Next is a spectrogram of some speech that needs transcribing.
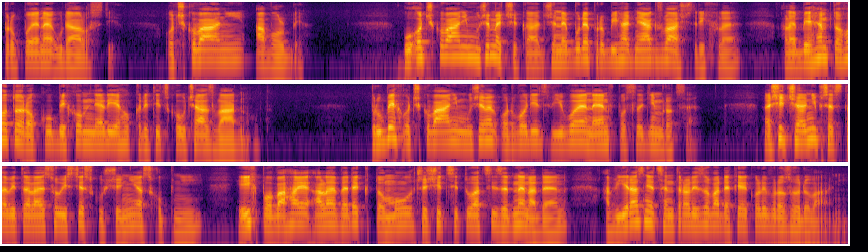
propojené události. Očkování a volby. U očkování můžeme čekat, že nebude probíhat nějak zvlášť rychle, ale během tohoto roku bychom měli jeho kritickou část zvládnout. Průběh očkování můžeme odvodit z vývoje nejen v posledním roce. Naši čelní představitelé jsou jistě zkušení a schopní, jejich povaha je ale vede k tomu řešit situaci ze dne na den a výrazně centralizovat jakékoliv rozhodování.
